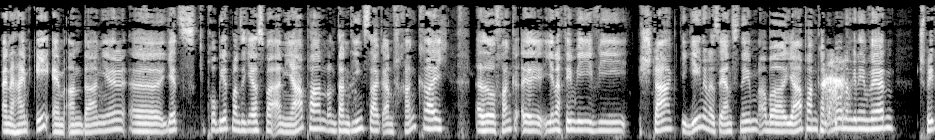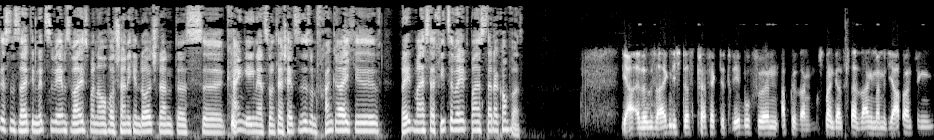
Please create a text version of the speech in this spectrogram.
eine Heim EM an, Daniel. Äh, jetzt probiert man sich erstmal an Japan und dann Dienstag an Frankreich. Also Frank äh, je nachdem wie wie stark die Gegner das ernst nehmen, aber Japan kann immer unangenehm werden. Spätestens seit den letzten WMs weiß man auch wahrscheinlich in Deutschland, dass äh, kein Gegner zu unterschätzen ist und Frankreich äh, Weltmeister, Vize-Weltmeister, da kommt was. Ja, also das ist eigentlich das perfekte Drehbuch für einen Abgesang, muss man ganz klar sagen. Ich meine, mit Japan fing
